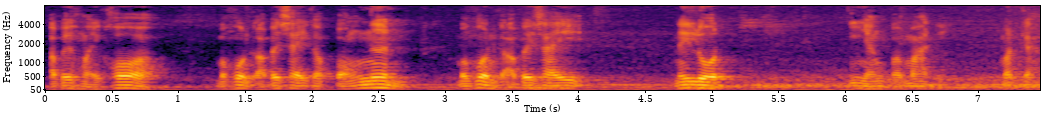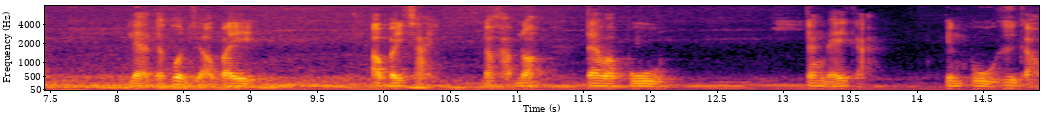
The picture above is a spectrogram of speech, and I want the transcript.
เอาไปหอยคอบางคนก็เอาไปใส่กระป๋องเงิน บางคนก็เอาไปใส่ในรถอหย่างประมาณนี้มันก็ แล้วแต่คนจะเอาไปเอาไปใส่นะครับเนาะแต่ว่าปูจังไดกะ เป็นปูคือเก่า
